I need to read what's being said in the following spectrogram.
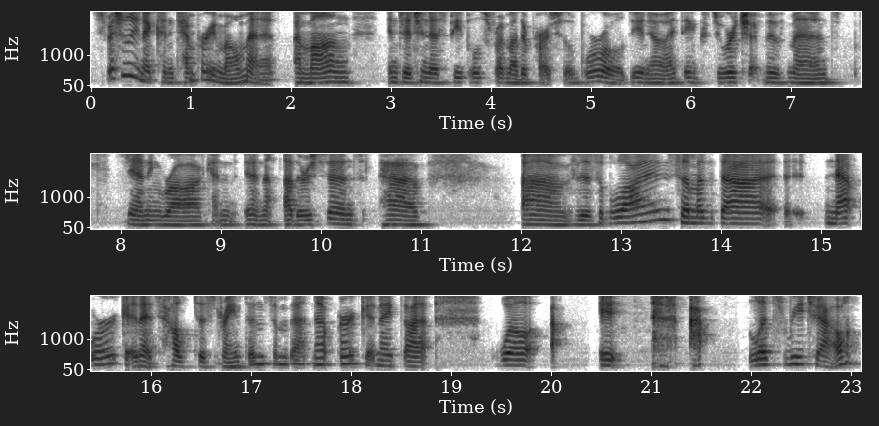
especially in a contemporary moment among Indigenous peoples from other parts of the world. You know, I think stewardship movements, Standing Rock, and in other sense have uh, visibilized some of that network and it's helped to strengthen some of that network. And I thought, well, it, let's reach out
